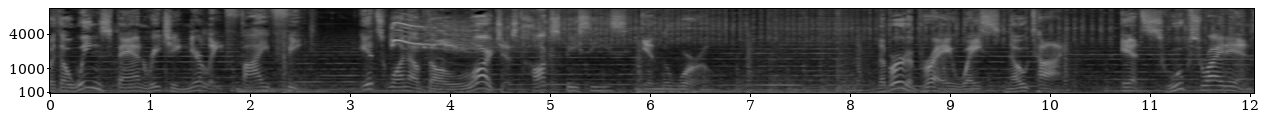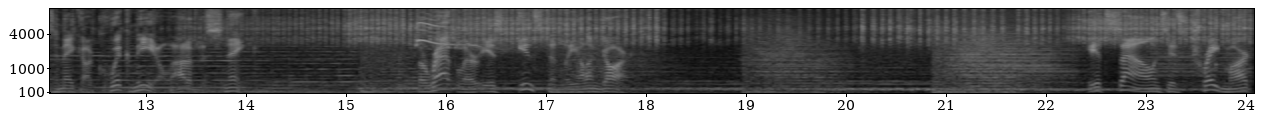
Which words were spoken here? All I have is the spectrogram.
With a wingspan reaching nearly five feet, it's one of the largest hawk species in the world. The bird of prey wastes no time. It swoops right in to make a quick meal out of the snake. The rattler is instantly on guard. It sounds its trademark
